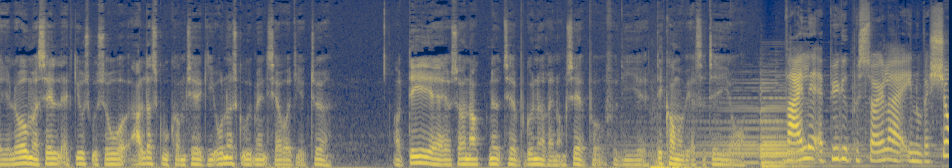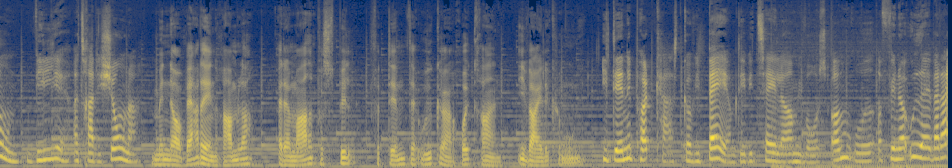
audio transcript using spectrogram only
jeg lovede mig selv, at Givskud så aldrig skulle komme til at give underskud, mens jeg var direktør. Og det er jeg jo så nok nødt til at begynde at renoncere på, fordi øh, det kommer vi altså til i år. Vejle er bygget på søjler af innovation, vilje og traditioner. Men når hverdagen ramler, er der meget på spil for dem, der udgør ryggraden i Vejle Kommune. I denne podcast går vi bag om det, vi taler om i vores område, og finder ud af, hvad der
